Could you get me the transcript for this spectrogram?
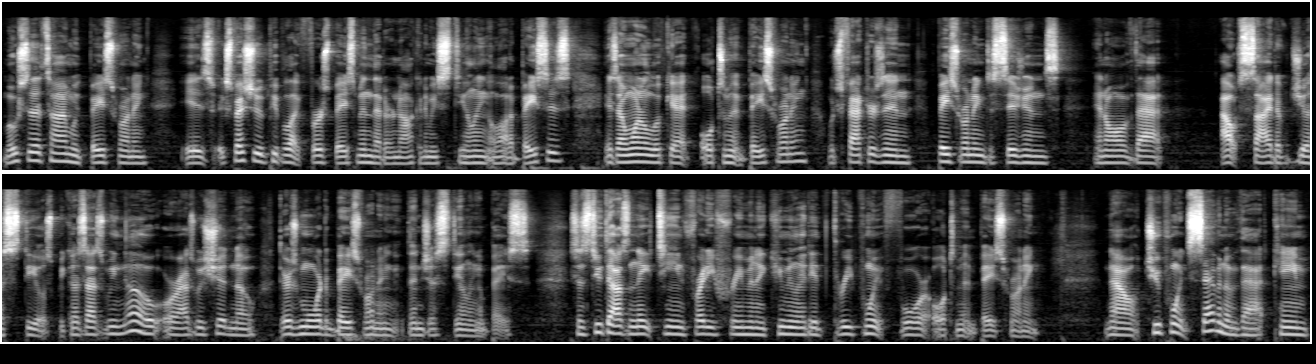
most of the time with base running is, especially with people like first basemen that are not going to be stealing a lot of bases, is I want to look at ultimate base running, which factors in base running decisions and all of that outside of just steals. Because as we know or as we should know there's more to base running than just stealing a base. Since 2018 freddie freeman accumulated 3.4 ultimate base running. Now 2.7 of that came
